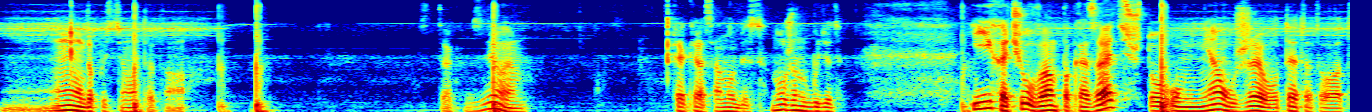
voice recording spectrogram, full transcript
Ну, допустим, вот этого. Так, сделаем. Как раз Анубис нужен будет. И хочу вам показать, что у меня уже вот этот вот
